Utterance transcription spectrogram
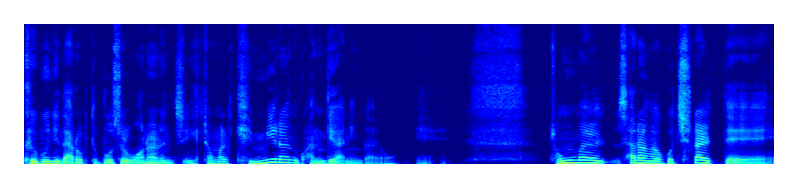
그분이 나로부터 무엇을 원하는지 정말 긴밀한 관계 아닌가요? 예. 정말 사랑하고 친할 때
